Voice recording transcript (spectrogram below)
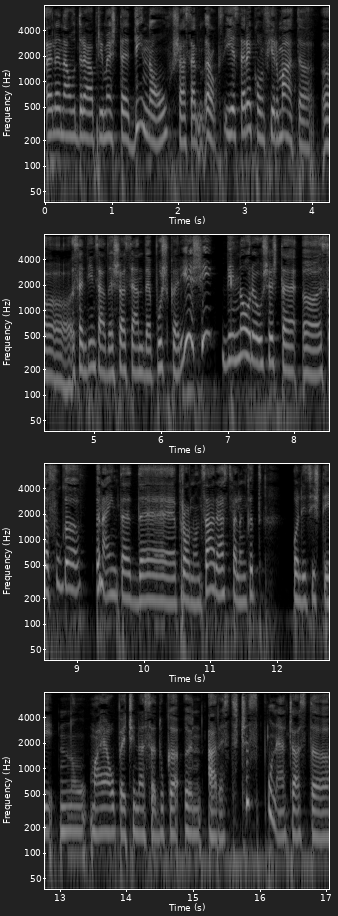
Elena Udrea primește din nou șase ani, mă rog, este reconfirmată uh, sentința de șase ani de pușcărie și din nou reușește uh, să fugă înainte de pronunțare, astfel încât polițiștii nu mai au pe cine să ducă în arest. Ce spune această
